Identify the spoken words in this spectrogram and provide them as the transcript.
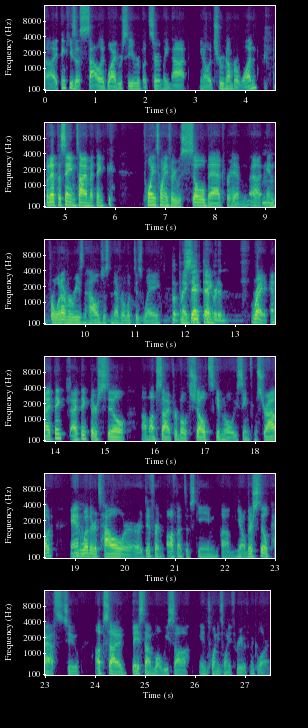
Uh, I think he's a solid wide receiver, but certainly not, you know, a true number one. But at the same time, I think 2023 was so bad for him, uh, mm-hmm. and for whatever reason, Howell just never looked his way. But Brissett peppered him, right? And I think I think there's still um, upside for both Schultz, given what we've seen from Stroud, and mm-hmm. whether it's Howell or, or, a different offensive scheme. Um, you know, there's still paths to upside based on what we saw in 2023 with McLaurin.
